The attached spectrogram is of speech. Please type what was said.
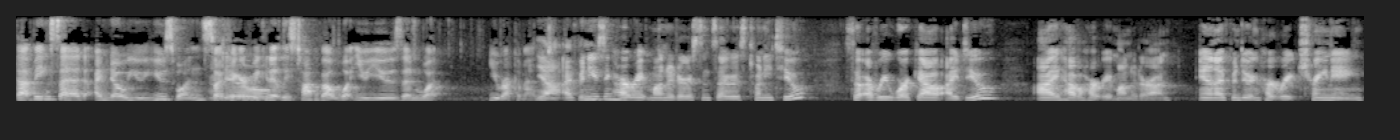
That being said, I know you use one, so I, I figured we could at least talk about what you use and what you recommend. Yeah, I've been using heart rate monitors since I was 22. So every workout I do, I have a heart rate monitor on. And I've been doing heart rate training.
